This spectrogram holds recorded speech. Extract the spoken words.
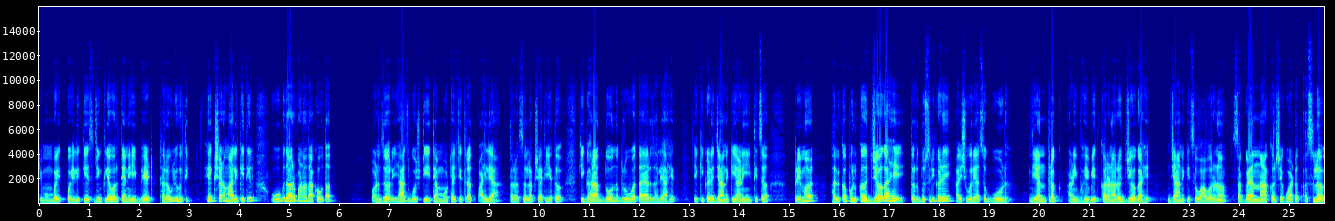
की मुंबईत पहिली केस जिंकल्यावर त्याने ही भेट ठरवली होती. हे क्षण मालिकेतील उबदारपणा दाखवतात. पण जर ह्याच गोष्टी त्या मोठ्या चित्रात पाहिल्या तर असं लक्षात येतं की घरात दोन ध्रुव तयार झाले आहेत. एकीकडे जानकी आणि तिचं प्रेमळ हलकंफुलकं जग आहे तर दुसरीकडे ऐश्वर्याचं गोड नियंत्रक आणि भयभीत करणारं जग आहे. जानकीचं वावरणं सगळ्यांना आकर्षक वाटत असलं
